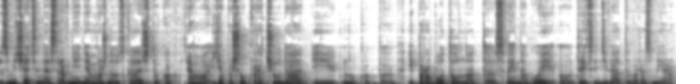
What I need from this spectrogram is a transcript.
замечательное сравнение. Можно вот сказать, что как э, я пошел к врачу, да, и, ну, как бы, и поработал над э, своей ногой 39 размера,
